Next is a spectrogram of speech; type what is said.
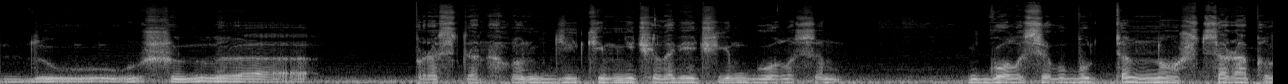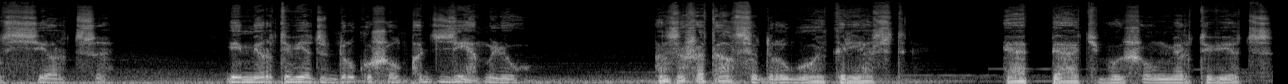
Душно!» Простонал он диким, нечеловечьим голосом. Голос его будто нож царапал сердце, и мертвец вдруг ушел под землю. Зашатался другой крест, и опять вышел мертвец,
